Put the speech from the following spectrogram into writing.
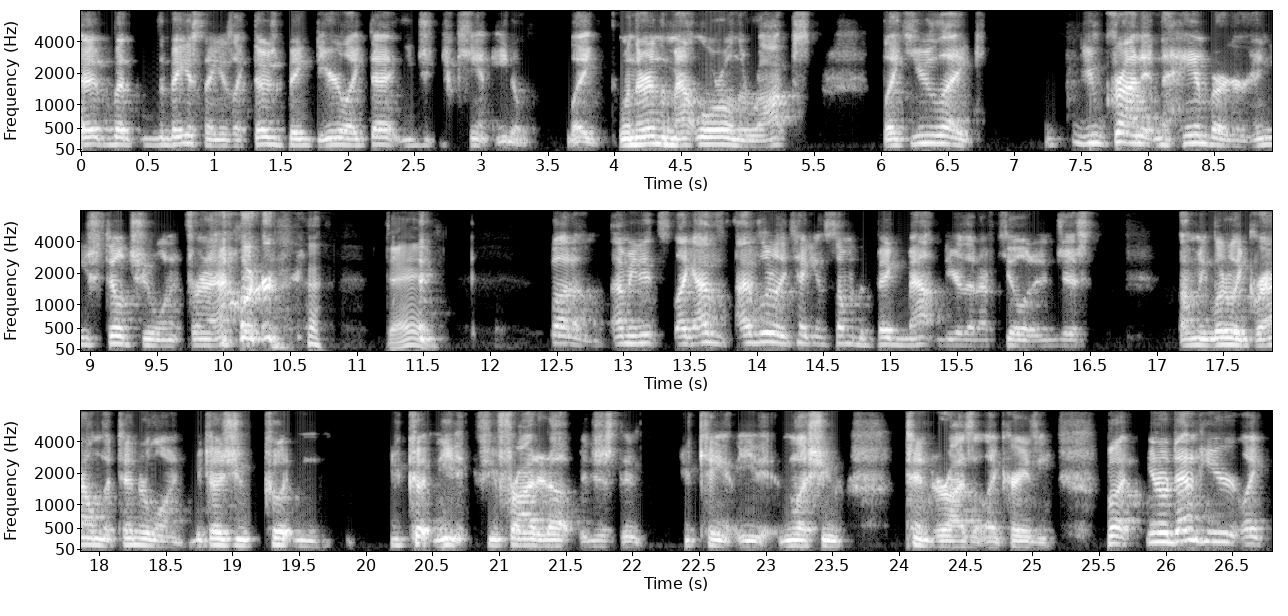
uh, but the biggest thing is like those big deer like that, you ju- you can't eat them. Like when they're in the mountain laurel and the rocks, like you like you grind it in a hamburger and you still chew on it for an hour. Dang. but um, I mean, it's like I've I've literally taken some of the big mountain deer that I've killed and just, I mean, literally ground the tenderloin because you couldn't you couldn't eat it if you fried it up. It just it, you can't eat it unless you tenderize it like crazy. But you know, down here, like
